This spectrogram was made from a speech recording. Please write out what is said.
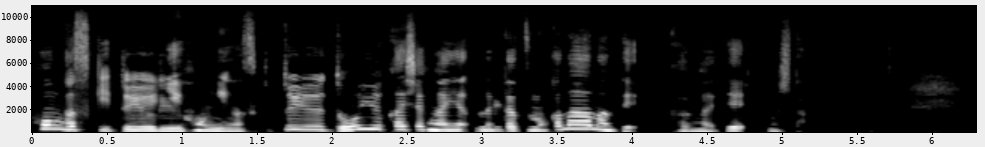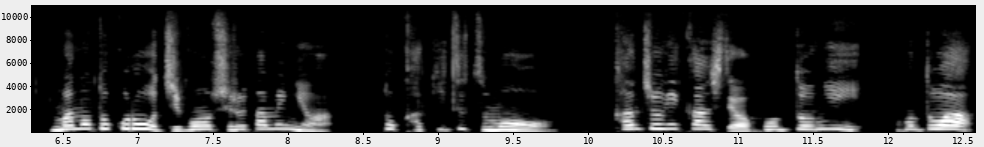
本が好きというより本人が好きという、どういう解釈が成り立つのかななんて考えてました。今のところ自分を知るためには、と書きつつも、感情に関しては本当に、本当は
